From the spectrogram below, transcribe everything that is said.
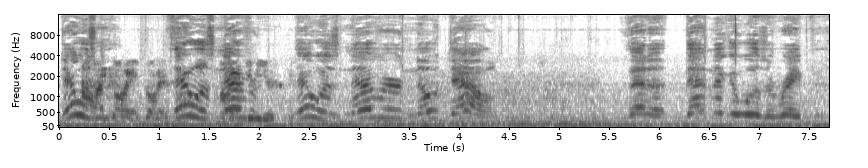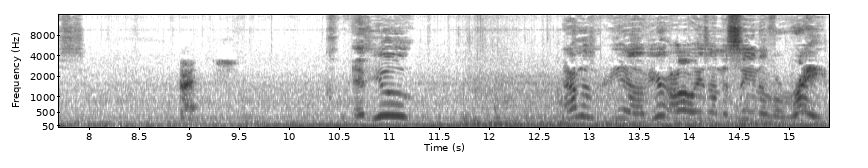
There was right, go ahead, go ahead. there was Go never your- there was never no doubt that a that nigga was a rapist. facts. If you I'm just, you know, if you're always on the scene of a rape,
